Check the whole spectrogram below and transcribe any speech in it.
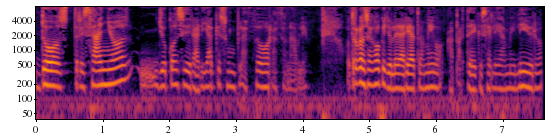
dos, tres años, yo consideraría que es un plazo razonable. Otro consejo que yo le daría a tu amigo, aparte de que se lea mi libro,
